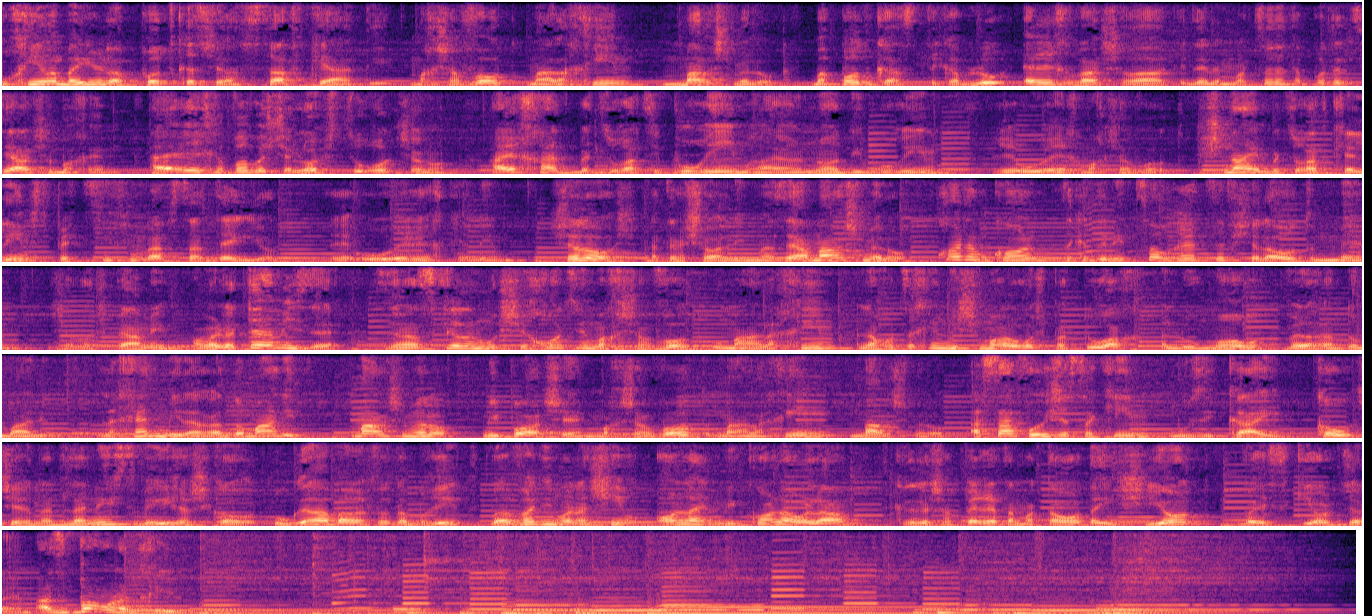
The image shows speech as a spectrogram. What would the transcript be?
ברוכים הבאים לפודקאסט של אסף קהתי, מחשבות, מהלכים, מרשמלו. בפודקאסט תקבלו ערך והשראה כדי למצות את הפוטנציאל שבכם. הערך יבוא בשלוש צורות שונות. האחד בצורת סיפורים, רעיונות, דיבורים, ראו ערך מחשבות. שניים בצורת כלים ספציפיים ואסטרטגיות, ראו ערך כלים. שלוש, אתם שואלים מה זה המרשמלו? קודם כל, זה כדי ליצור רצף של האות מ' שלוש פעמים. אבל יותר מזה, זה מזכיר לנו שחוץ ממחשבות ומהלכים, אנחנו צריכים לשמור על ראש פתוח, על הומור ועל רנדומליות. לכן מילה רנדומלית, מרשמלו. מפה השם, מחשבות, מהלכים, מרשמלו. אסף הוא איש עסקים, מוזיקאי, coacher, נדל"ניסט ואיש השקעות. הוא גר בארצות הברית ועובד עם אנשים אונליין מכל העולם כדי לשפר את המטרות האישיות והעסקיות שלהם. אז בואו נתחיל.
